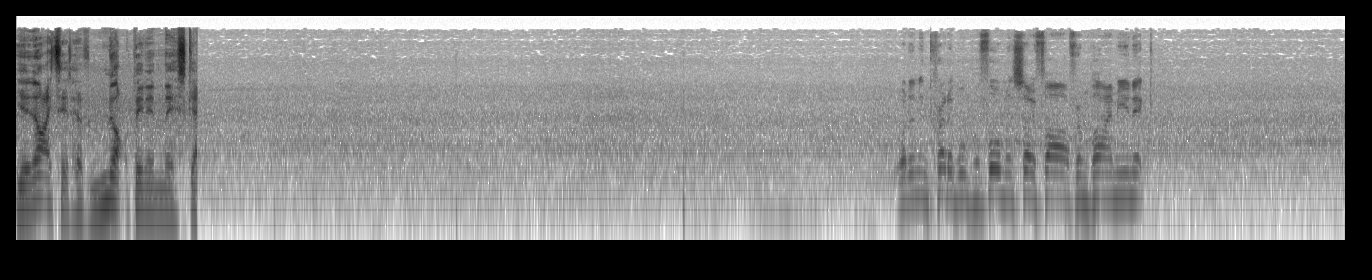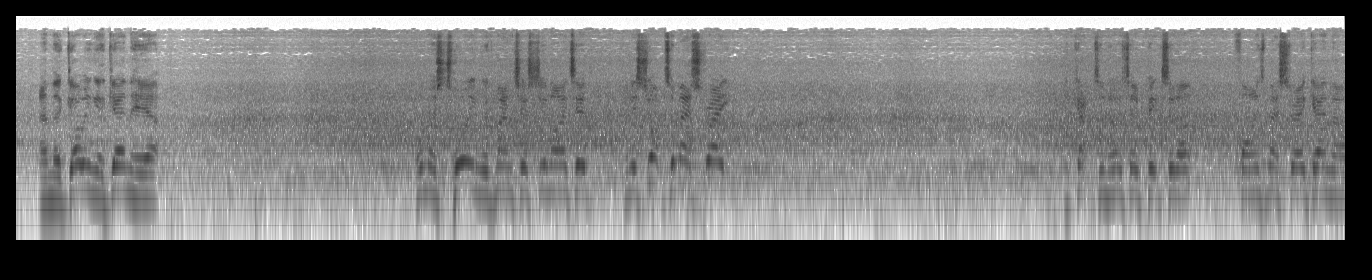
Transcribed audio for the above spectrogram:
United have not been in this game. What an incredible performance so far from Bayern Munich. And they're going again here. Almost toying with Manchester United. And it's dropped to Mestre. The captain Jose picks it up. Finds Mestre again now.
